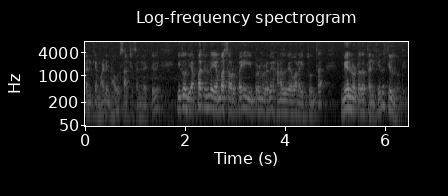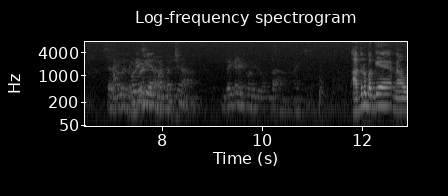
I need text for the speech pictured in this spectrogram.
ತನಿಖೆ ಮಾಡಿ ನಾವು ಸಾಕ್ಷಿ ಸಂಗ್ರಹಿಸ್ತೀವಿ. ಇದೊಂದು ಎಪ್ಪತ್ತರಿಂದ ಎಂಬತ್ತು ಸಾವಿರ ರೂಪಾಯಿ ಇಬ್ಬರ ನಡುವೆ ಹಣದ ವ್ಯವಹಾರ ಇತ್ತು ಅಂತ ಮೇಲ್ನೋಟದ ತನಿಖೆಯನ್ನು ತಿಳಿದು ಬಂದಿದೆ. ಅದ್ರ ಬಗ್ಗೆ ನಾವು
